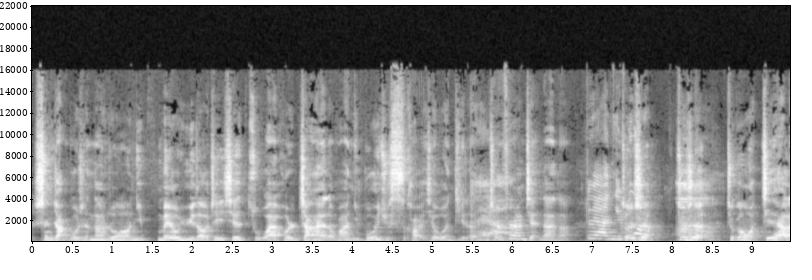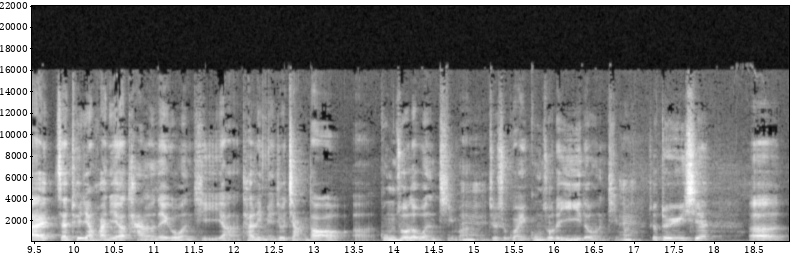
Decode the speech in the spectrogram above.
生长过程当中，你没有遇到这些阻碍或者障碍的话，你不会去思考一些问题的，这是非常简单的。对啊，你就是就是嗯就跟我接下来在推荐环节要谈论的一个问题一样，它里面就讲到呃工作的问题嘛，就是关于工作的意义的问题嘛。就对于一些呃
